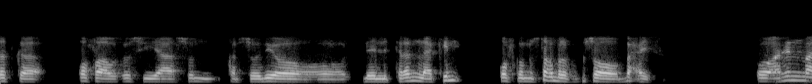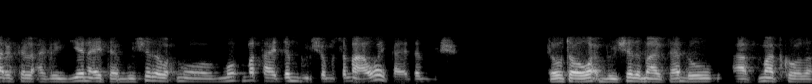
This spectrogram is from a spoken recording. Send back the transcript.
dadka qofaa wuxuu siiyaa sun qarsoodi oo dheelitiran laakiin qofka mustaqbalka ku soo baxaysa oo arrin maaragtay la xaqiijiyana ay tahay bulshada wax tahay dan bulsho mase maaha way tahay dan bulsho. Sababta waa wax bulshada maaragtay hadhow caafimaadkooda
